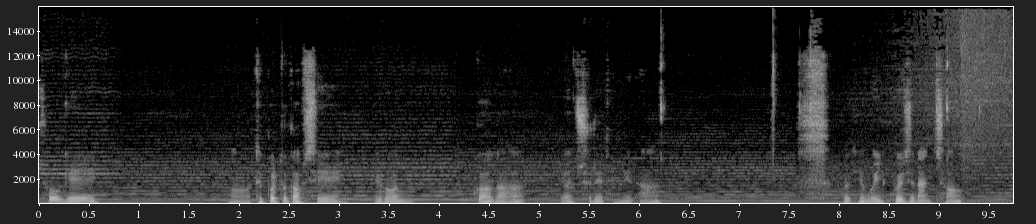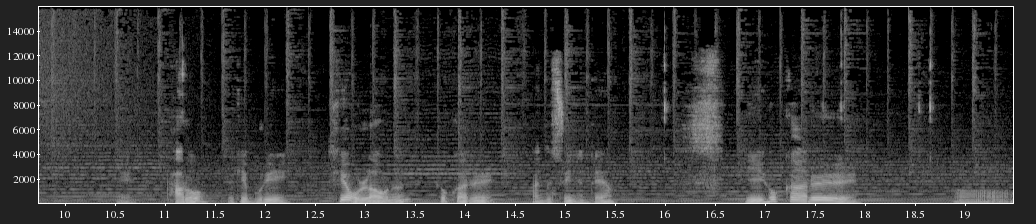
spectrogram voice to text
초기 어, 디폴트 값이 이런 효과가 연출이 됩니다. 그렇게 뭐 이쁘진 않죠. 네, 바로 이렇게 물이 튀어 올라오는 효과를 만들 수 있는데요. 이 효과를 어,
